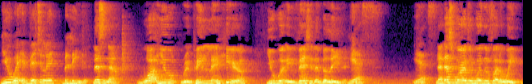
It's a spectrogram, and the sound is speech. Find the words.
you will eventually believe it. Listen now. What you repeatedly hear, you will eventually believe it. Yes. Yes. Now that's words of wisdom for the week.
